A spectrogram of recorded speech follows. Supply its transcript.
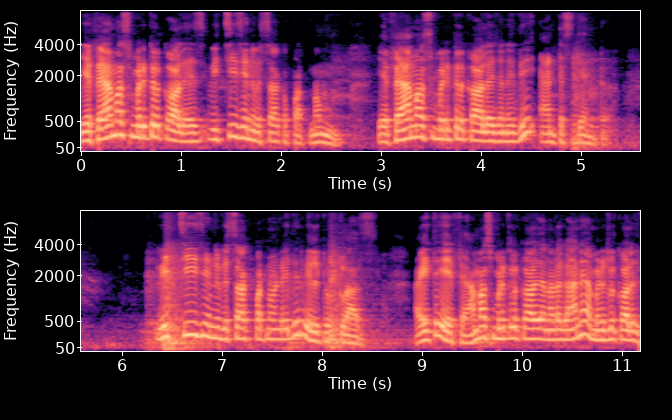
A famous medical college which is in Visakhapatnam a famous medical college అనేది antecedent which is in Visakhapatnam అనేది రిలేటివ్ క్లాజ్ అయితే ఏ ఫేమస్ మెడికల్ కాలేజ్ అని అడగానే ఆ మెడికల్ కాలేజ్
